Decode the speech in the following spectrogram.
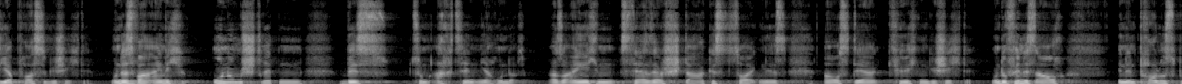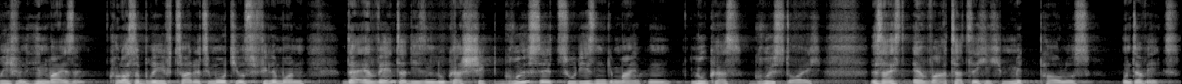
die Apostelgeschichte. Und es war eigentlich unumstritten bis zum 18. Jahrhundert. Also eigentlich ein sehr, sehr starkes Zeugnis aus der Kirchengeschichte. Und du findest auch in den Paulusbriefen Hinweise, Kolosserbrief, 2. Timotheus, Philemon, da erwähnt er diesen Lukas, schickt Grüße zu diesen Gemeinden. Lukas grüßt euch. Das heißt, er war tatsächlich mit Paulus unterwegs.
